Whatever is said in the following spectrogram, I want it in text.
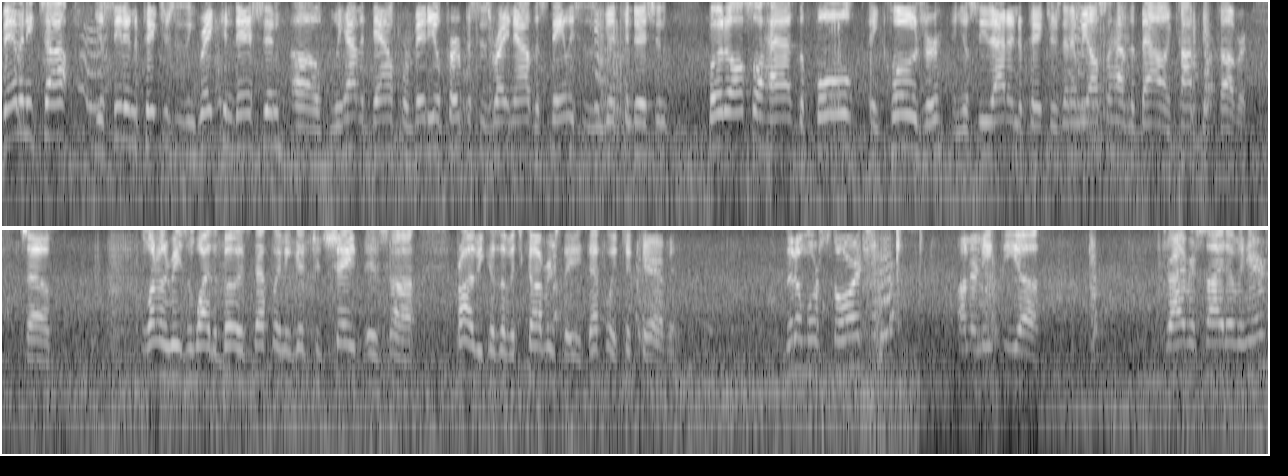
Bimini top, you'll see it in the pictures, is in great condition. Uh, we have it down for video purposes right now. The stainless is in good condition, but it also has the full enclosure, and you'll see that in the pictures. And then we also have the bow and cockpit cover. So one of the reasons why the boat is definitely in good shape is uh, probably because of its coverage. They definitely took care of it A little more storage underneath the uh, driver's side over here.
